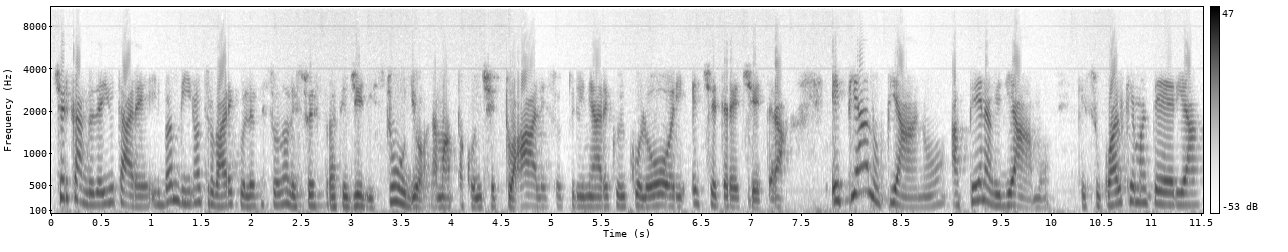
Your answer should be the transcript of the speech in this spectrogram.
cercando di aiutare il bambino a trovare quelle che sono le sue strategie di studio, la mappa concettuale, sottolineare coi colori, eccetera, eccetera. E piano piano, appena vediamo che su qualche materia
